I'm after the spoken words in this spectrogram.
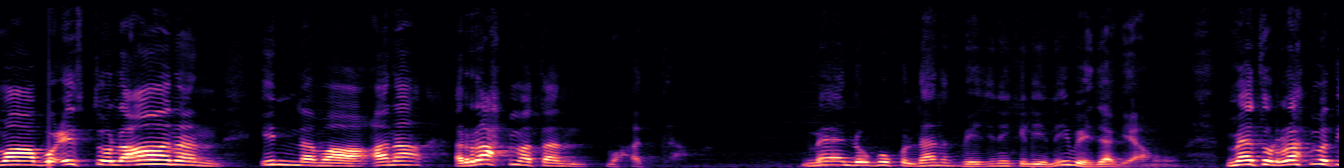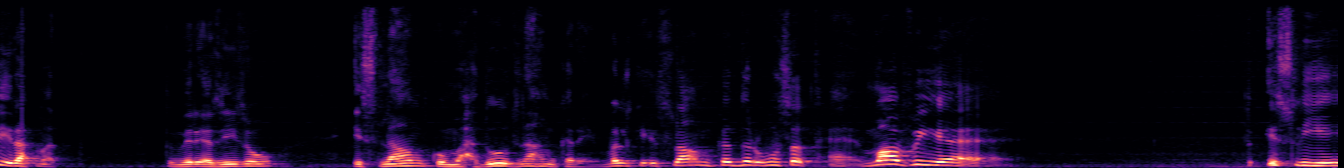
माँ बुस्तुलानन इन्नमा अना रहमतन मुहद मैं लोगों को लानत भेजने के लिए नहीं भेजा गया हूँ। मैं तो रहमत ही रहमत। तो मेरे अजीज़ों, इस्लाम को महदूद ना हम करें, बल्कि इस्लाम के अंदर वसत है, माफ़ी है। तो इसलिए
